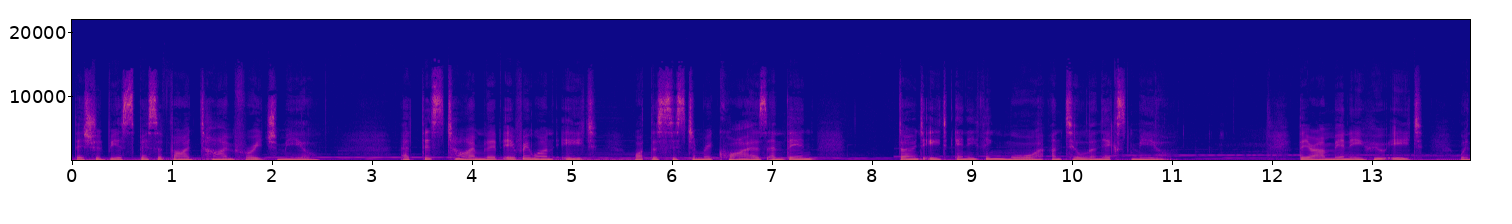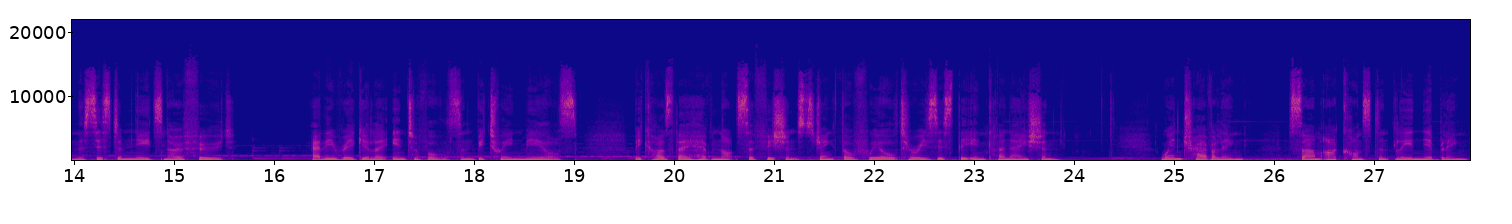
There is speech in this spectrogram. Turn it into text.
There should be a specified time for each meal. At this time, let everyone eat what the system requires and then don't eat anything more until the next meal. There are many who eat when the system needs no food at irregular intervals and between meals because they have not sufficient strength of will to resist the inclination. When travelling, some are constantly nibbling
